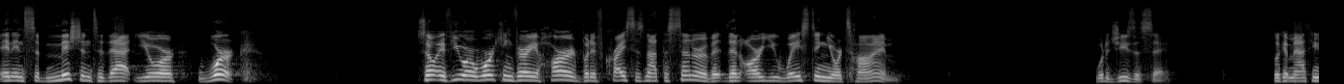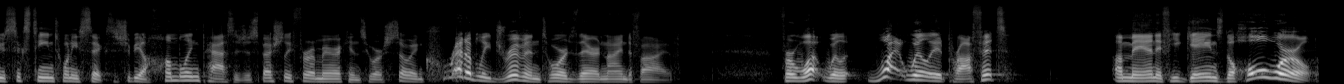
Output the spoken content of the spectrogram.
and in submission to that, your work. So if you are working very hard, but if Christ is not the center of it, then are you wasting your time? What did Jesus say? Look at Matthew 16, 26. This should be a humbling passage, especially for Americans who are so incredibly driven towards their nine to five. For what will, what will it profit a man if he gains the whole world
